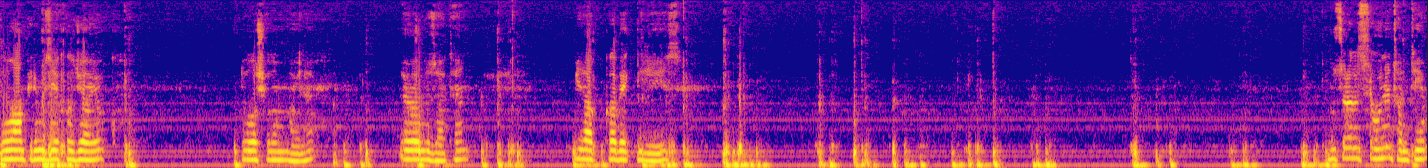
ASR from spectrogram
Bu vampirimizi yakalayacağı yok. Dolaşalım böyle. Öldü zaten. Bir dakika bekleyeceğiz. Bu sırada size oyunu tanıtayım.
